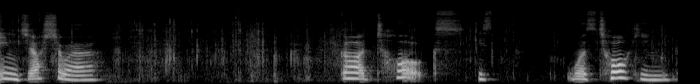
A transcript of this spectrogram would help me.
in Joshua, God talks, is, was talking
